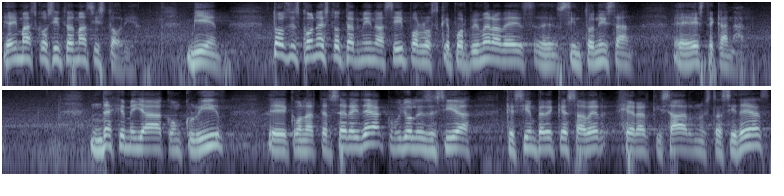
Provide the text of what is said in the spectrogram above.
Y hay más cositas, más historia. Bien, entonces con esto termino así por los que por primera vez eh, sintonizan eh, este canal. Déjeme ya concluir eh, con la tercera idea, como yo les decía, que siempre hay que saber jerarquizar nuestras ideas,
